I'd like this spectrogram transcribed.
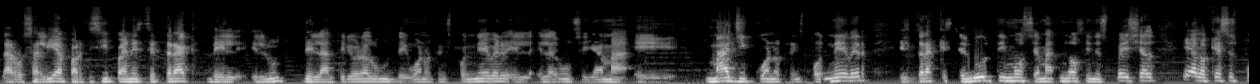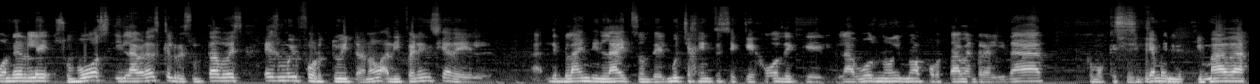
la Rosalía participa en este track del, el del anterior álbum de One of Things Point Never. El, el álbum se llama eh, Magic One of Things Point Never. El track es el último, se llama Nothing Special. Y a lo que hace es ponerle su voz. Y la verdad es que el resultado es, es muy fortuito, ¿no? A diferencia del de Blinding Lights, donde mucha gente se quejó de que la voz no, no aportaba en realidad, como que se sentía medio encimada.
